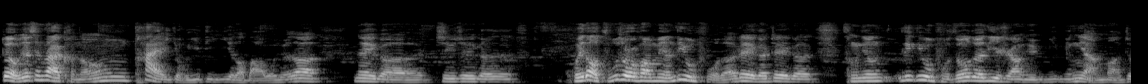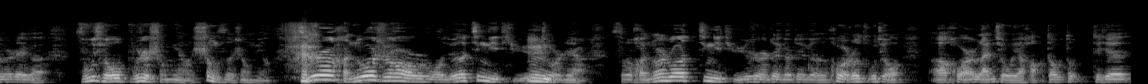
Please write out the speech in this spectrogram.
对，我觉得现在可能太友谊第一了吧。我觉得那个这这个回到足球方面，利物浦的这个这个曾经利利物浦足球队历史上有句名名言嘛，就是这个足球不是生命，胜似生命。其实很多时候，我觉得竞技体育就是这样。所以很多人说竞技体育是这个这个，或者说足球呃，或者篮球也好，都都这些。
